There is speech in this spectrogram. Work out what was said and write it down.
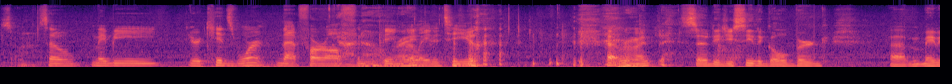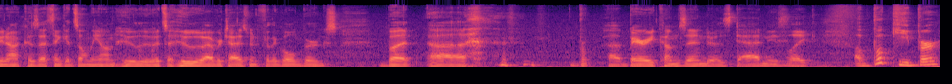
so So maybe your kids weren't that far off Yeah, I in know, being right? related to you. that So did you see the Goldberg? Uh, maybe not because I think it's only on Hulu. It's a Hulu advertisement for the Goldbergs, but uh, uh, Barry comes in to his dad and he's like, "A bookkeeper?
